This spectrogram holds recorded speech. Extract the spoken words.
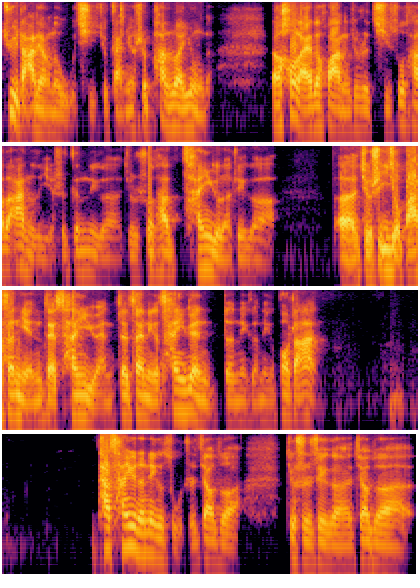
巨大量的武器，就感觉是叛乱用的。然后后来的话呢，就是起诉他的案子也是跟那个，就是说他参与了这个，呃，就是一九八三年在参议员在在那个参议院的那个那个爆炸案，他参与的那个组织叫做，就是这个叫做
